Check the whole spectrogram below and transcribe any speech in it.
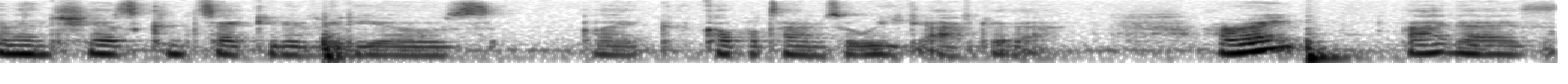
and then she has consecutive videos like a couple times a week after that. All right, bye guys.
